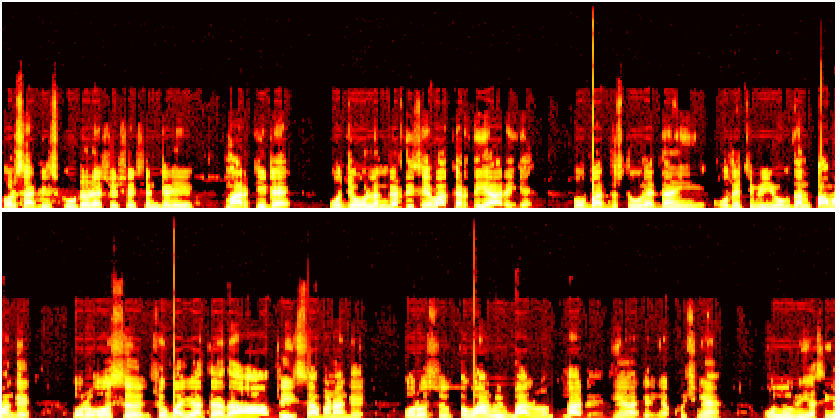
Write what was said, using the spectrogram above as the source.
ਔਰ ਸਾਡੀ ਸਕੂਟਰ ਐਸੋਸੀਏਸ਼ਨ ਜਿਹੜੀ ਮਾਰਕੀਟ ਹੈ, ਉਹ ਜੋ ਲੰਗਰ ਦੀ ਸੇਵਾ ਕਰਦੀ ਆ ਰਹੀ ਹੈ ਉਹ ਬਦ ਦਸਤੂਰ ਇਦਾਂ ਹੀ ਉਹਦੇ 'ਚ ਵੀ ਯੋਗਦਾਨ ਪਾਵਾਂਗੇ ਔਰ ਉਸ ਸ਼ੋਭਾ ਯਾਤਰਾ ਦਾ ਆਪ ਵੀ ਹਿੱਸਾ ਬਣਾਂਗੇ ਔਰ ਉਸ ਭਗਵਾਨ ਵੀ ਮਾਰਗ ਦੀਆਂ ਜਿਹੜੀਆਂ ਖੁਸ਼ੀਆਂ ਉਹਨੂੰ ਵੀ ਅਸੀਂ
